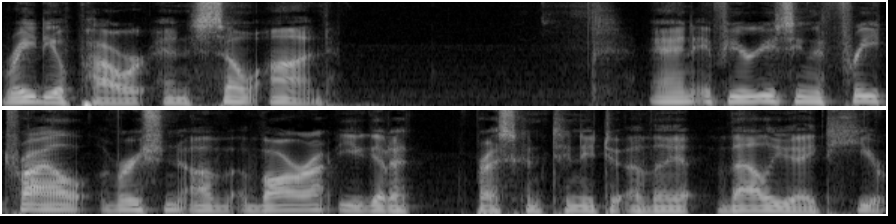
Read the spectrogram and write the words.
radio power, and so on. And if you're using the free trial version of VARA, you get a press continue to evaluate here.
